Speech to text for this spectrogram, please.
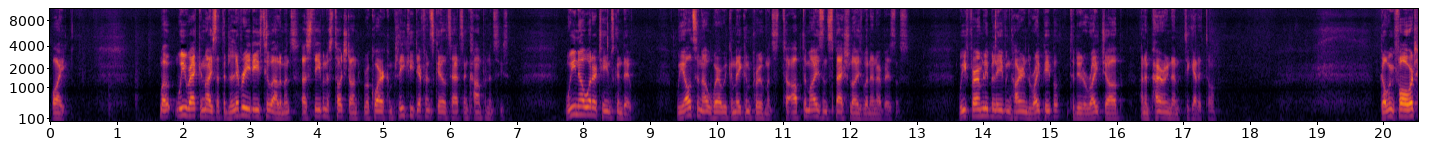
Why? Well, we recognise that the delivery of these two elements, as Stephen has touched on, require completely different skill sets and competencies. We know what our teams can do, we also know where we can make improvements to optimise and specialise within our business. We firmly believe in hiring the right people to do the right job and empowering them to get it done. Going forward,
